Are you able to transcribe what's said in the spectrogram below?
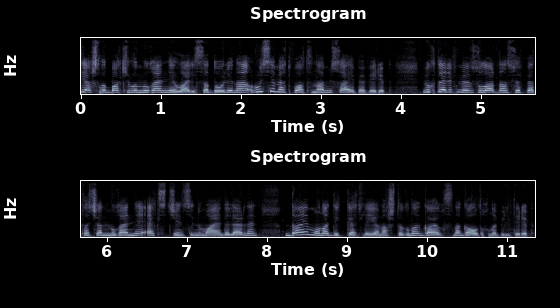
yaşlı Bakılı müğənni Larisa Dolina Rusiya mətbuatına müsahibə verib. Müxtəlif mövzulardan söhbət açan müğənni əks cinsi nümayəndələrinin daim ona diqqətlə yanaşdığını, qayğısına qaldığını bildirib.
